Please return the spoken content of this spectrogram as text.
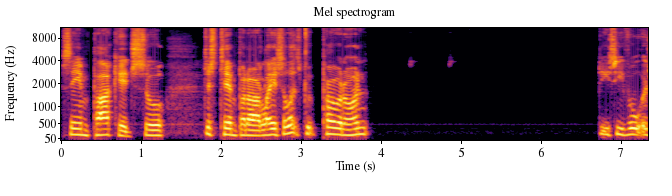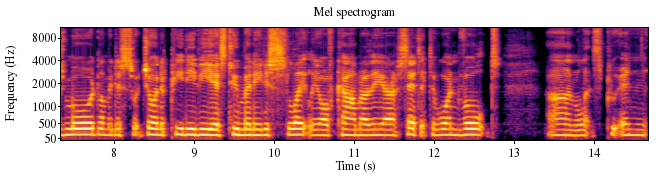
Same package. So just temporarily. So let's put power on. DC voltage mode. Let me just switch on the PDVS2 Mini. Just slightly off camera there. Set it to 1 volt. And let's put in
